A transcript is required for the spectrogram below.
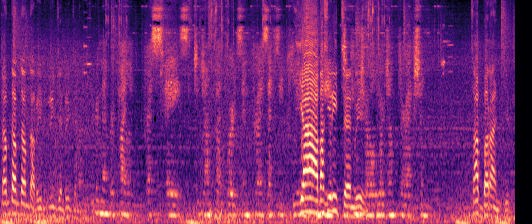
Tam tam tam tam regen regen. Remember pilot, press space to jump upwards and press FZQ. Ya, masih regen, weh. Sabar anjir.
